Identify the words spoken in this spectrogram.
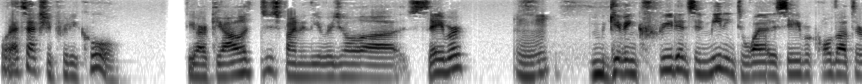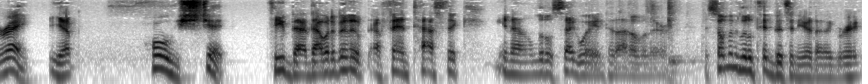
Well, that's actually pretty cool. The archaeologist finding the original uh, saber, Mm-hmm. Giving credence and meaning to why the saber called out to Rey. Yep. Holy shit! See that that would have been a, a fantastic, you know, little segue into that over there. There's so many little tidbits in here that are great.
